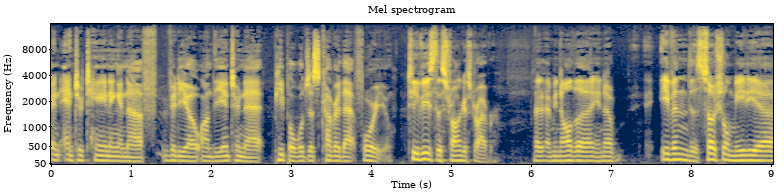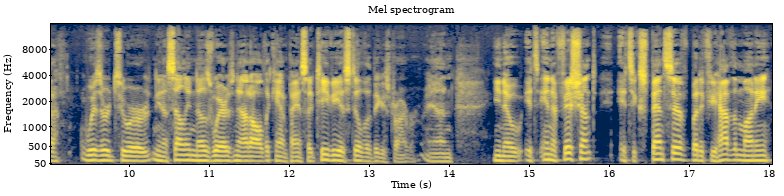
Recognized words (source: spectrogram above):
an entertaining enough video on the internet, people will just cover that for you? TV is the strongest driver. I, I mean, all the you know, even the social media wizards who are you know selling those wares now to all the campaigns say TV is still the biggest driver, and you know it's inefficient, it's expensive, but if you have the money,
